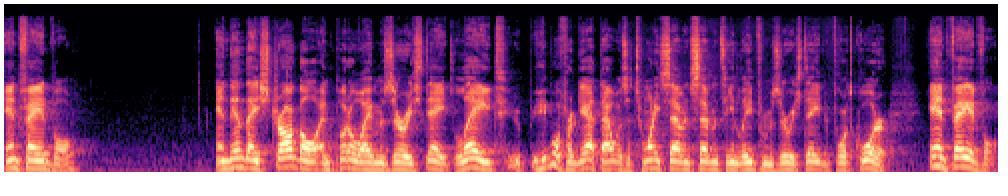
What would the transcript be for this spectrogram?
in Fayetteville and then they struggle and put away Missouri State late. People forget that was a 27 17 lead for Missouri State in the fourth quarter in Fayetteville.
